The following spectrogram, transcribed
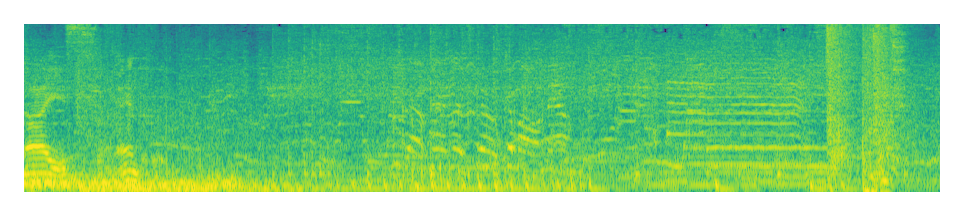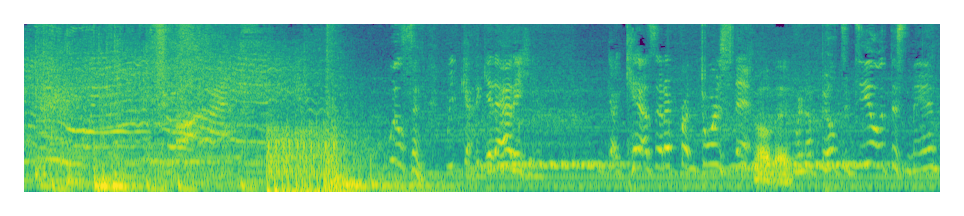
Nice. And Let's go. Come on now. Wilson, we've got to get out of here. We've got chaos at our front doorstep. all this. We're not built to deal with this, man.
